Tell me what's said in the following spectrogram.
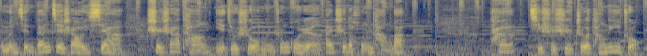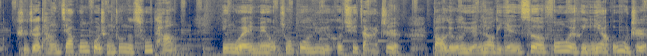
我们简单介绍一下赤砂糖，也就是我们中国人爱吃的红糖吧。它其实是蔗糖的一种，是蔗糖加工过程中的粗糖。因为没有做过滤和去杂质，保留了原料的颜色、风味和营养物质，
